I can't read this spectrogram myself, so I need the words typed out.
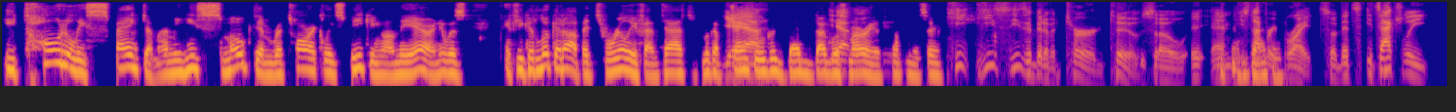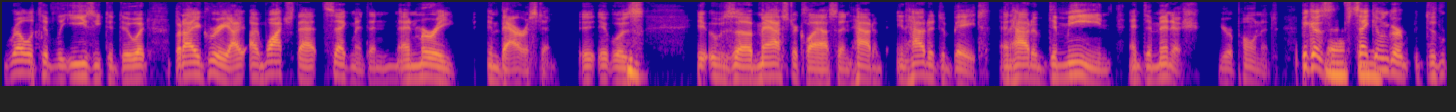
he totally spanked him. I mean, he smoked him rhetorically speaking on the air, and it was if you could look it up, it's really fantastic. Look up yeah. Cenk Uygur, Douglas yeah, Murray. It's something to see. He he's he's a bit of a turd too. So and he's exactly. not very bright. So that's it's actually relatively easy to do it. But I agree. I, I watched that segment and and Murray embarrassed him. It, it was hmm. it was a masterclass in how to in how to debate and how to demean and diminish your opponent because yeah. Cenk de-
